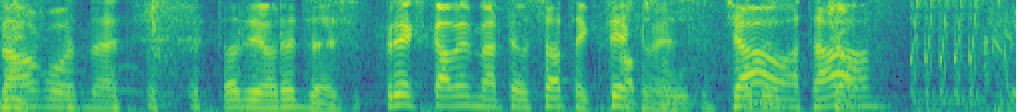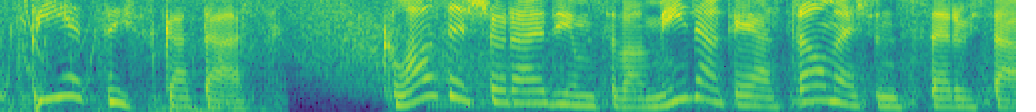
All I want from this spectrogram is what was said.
nākotnē. Tad jau redzēsim. Prieks, kā vienmēr tevi satikt. Tiekamies. Čau! Čau. Pieci skatās. Klausies šo raidījumu savā mīļākajā straumēšanas servisā.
